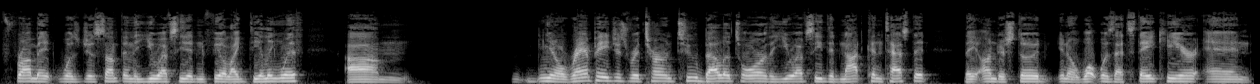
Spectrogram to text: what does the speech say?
from it was just something the UFC didn't feel like dealing with. Um, you know, Rampage's return to Bellator, the UFC did not contest it. They understood, you know, what was at stake here, and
